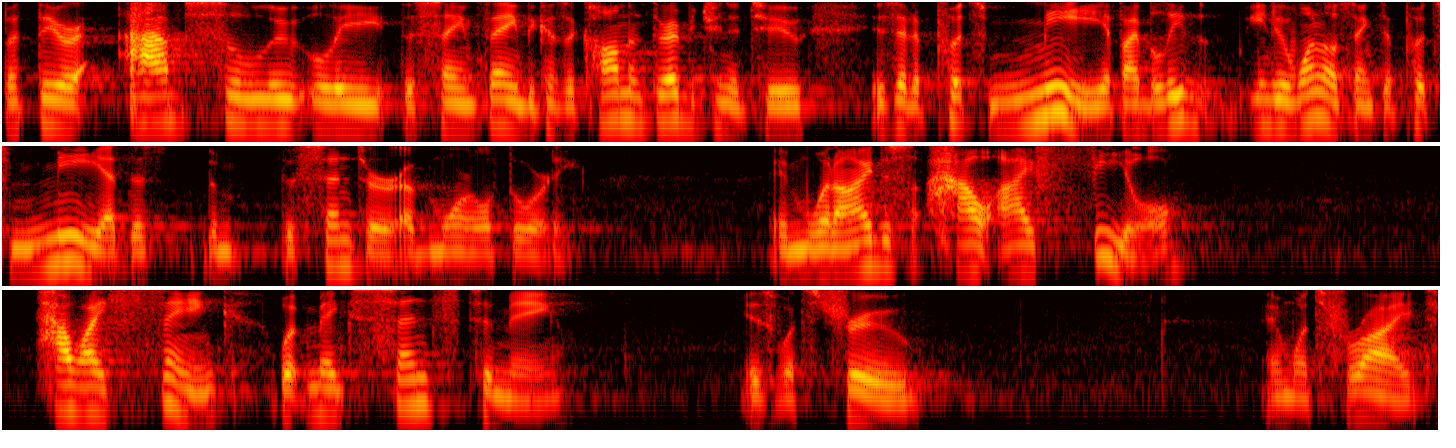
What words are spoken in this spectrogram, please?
but they are absolutely the same thing because the common thread between the two is that it puts me, if I believe either one of those things, it puts me at this, the, the center of moral authority. And what I just, how I feel, how I think, what makes sense to me is what's true and what's right.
